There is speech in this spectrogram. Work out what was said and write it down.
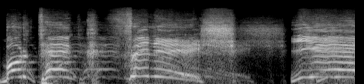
Vortec finish! Yay!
